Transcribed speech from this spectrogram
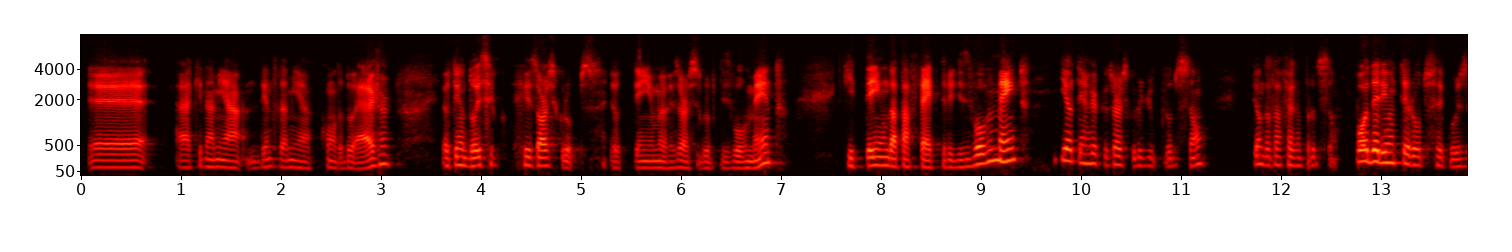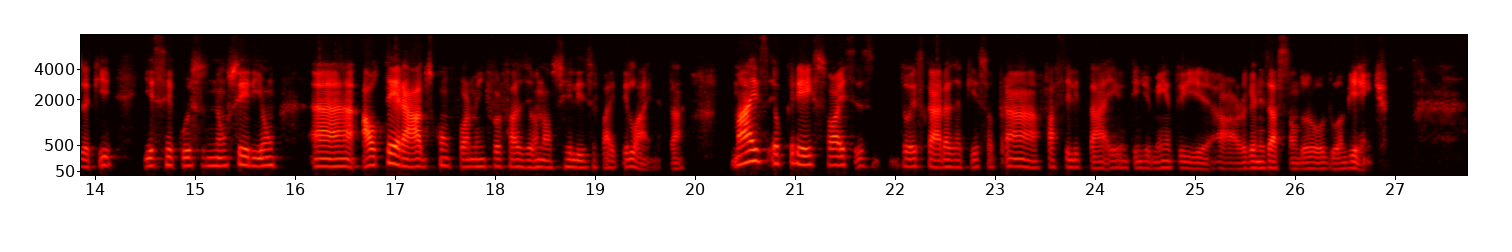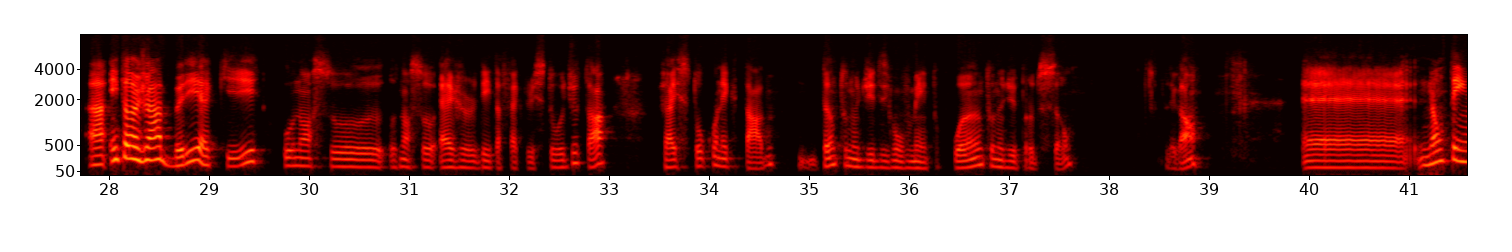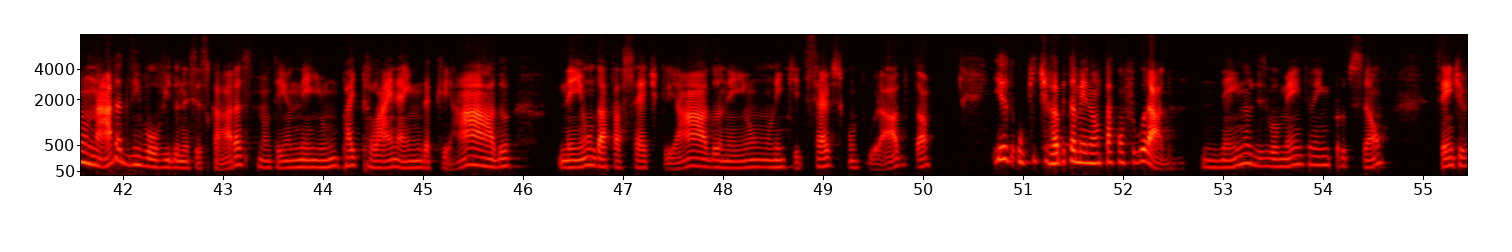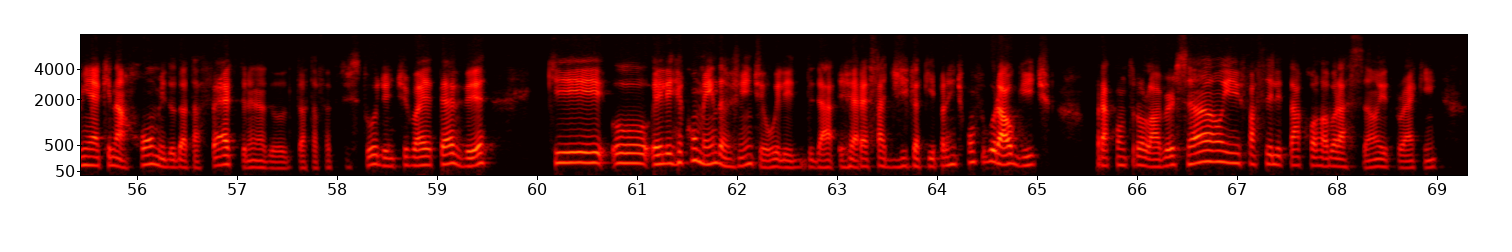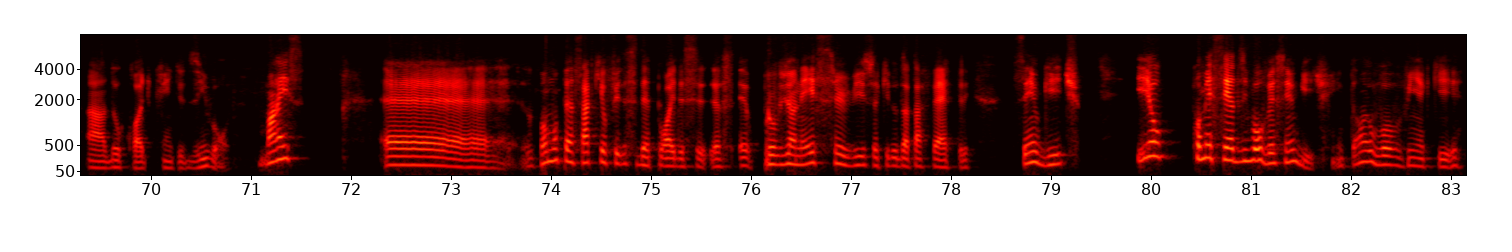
é aqui na minha, dentro da minha conta do Azure, eu tenho dois resource groups. Eu tenho meu resource group de desenvolvimento, que tem um data factory de desenvolvimento, e eu tenho o resource group de produção, que tem um data factory de produção. Poderiam ter outros recursos aqui, e esses recursos não seriam ah, alterados conforme a gente for fazer o nosso release pipeline, tá? Mas eu criei só esses dois caras aqui só para facilitar o entendimento e a organização do, do ambiente. Uh, então eu já abri aqui o nosso, o nosso Azure Data Factory Studio, tá? Já estou conectado, tanto no de desenvolvimento quanto no de produção. Legal? É, não tenho nada desenvolvido nesses caras, não tenho nenhum pipeline ainda criado, nenhum dataset criado, nenhum link de service configurado, tá? E o GitHub também não está configurado, nem no desenvolvimento, nem em produção. Se a gente vier aqui na home do Data Factory, né, do Data Factory Studio, a gente vai até ver que o, ele recomenda a gente, ou ele dá, gera essa dica aqui para a gente configurar o Git para controlar a versão e facilitar a colaboração e tracking uh, do código que a gente desenvolve. Mas é, vamos pensar que eu fiz esse deploy, desse, eu provisionei esse serviço aqui do Data Factory sem o Git e eu comecei a desenvolver sem o Git. Então eu vou vir aqui,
